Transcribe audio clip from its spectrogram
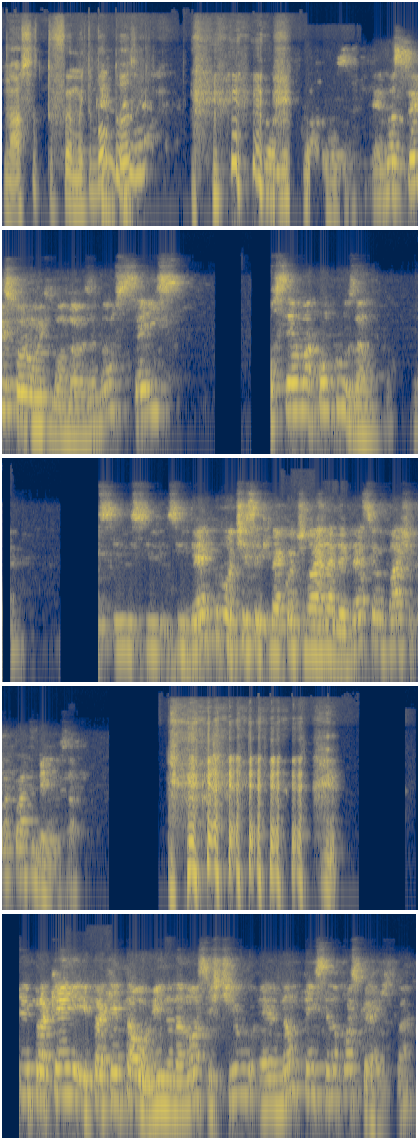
Nossa, tu foi muito bondoso, né? Foi muito bondoso. É, Vocês foram muito bondosos. Eu dou um 6 por ser uma conclusão. né? Se, se, se vier com notícia que vai continuar na Devessa, eu baixo para 4,5, sabe? E para quem, e pra quem tá ouvindo e ainda não assistiu, é, não tem cena pós-crédito, tá?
